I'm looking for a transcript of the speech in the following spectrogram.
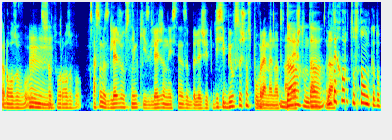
розово, mm. светло-розово. Аз съм разглеждал снимки, изглежда наистина забележително. Ти си бил всъщност по време на това да, нещо. Да, там. Ами те хората основно като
